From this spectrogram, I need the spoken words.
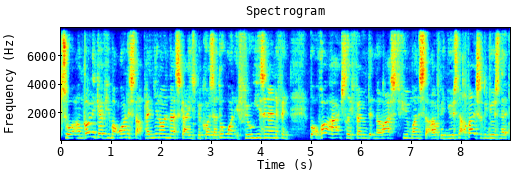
So I'm going to give you my honest opinion on this guys because I don't want to fool you in anything. But what I actually found in the last few months that I've been using it, I've actually been using it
